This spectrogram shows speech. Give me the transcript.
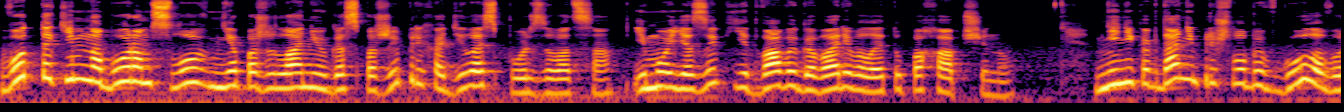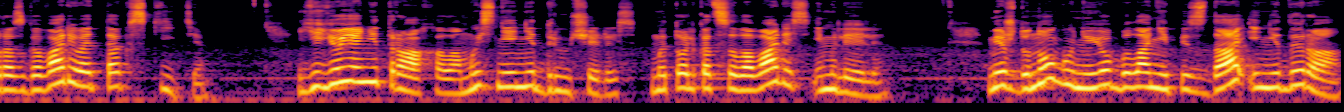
Вот таким набором слов мне по желанию госпожи приходилось пользоваться, и мой язык едва выговаривал эту похабщину. Мне никогда не пришло бы в голову разговаривать так с Кити. Ее я не трахала, мы с ней не дрючились, мы только целовались и млели. Между ног у нее была не пизда и не дыра.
